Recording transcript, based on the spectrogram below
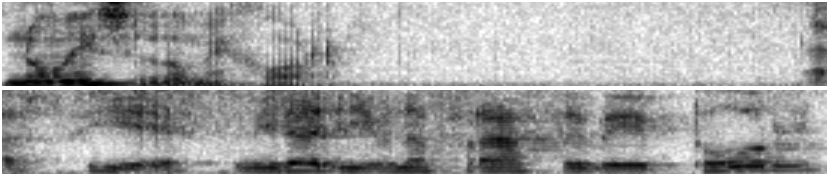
no es lo mejor. Así es. Mira, y una frase de Thor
